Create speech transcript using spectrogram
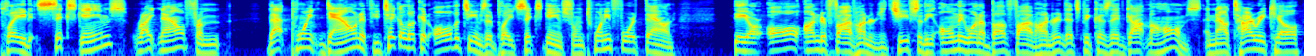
played six games right now from that point down, if you take a look at all the teams that have played six games from 24th down, they are all under 500. The Chiefs are the only one above 500. That's because they've got Mahomes. And now Tyreek Hill.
